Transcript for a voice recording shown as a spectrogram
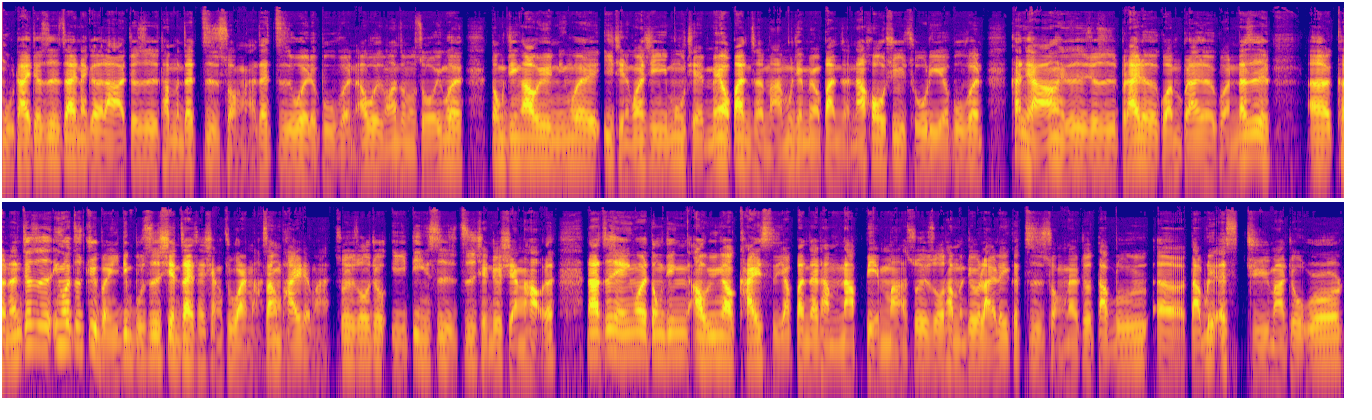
舞台，就是在那个啦，就是他们在自爽啊，在自慰的部分。啊，为什么要这么说？因为东京奥运因为疫情的关系，目前没有办成嘛，目前没有办成。那后续处理的部分看起来好像也是就是不太乐观，不太乐观。但是。呃，可能就是因为这剧本一定不是现在才想出来马上拍的嘛，所以说就一定是之前就想好了。那之前因为东京奥运要开始要办在他们那边嘛，所以说他们就来了一个自爽的，就 W 呃 WSG 嘛，就 World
